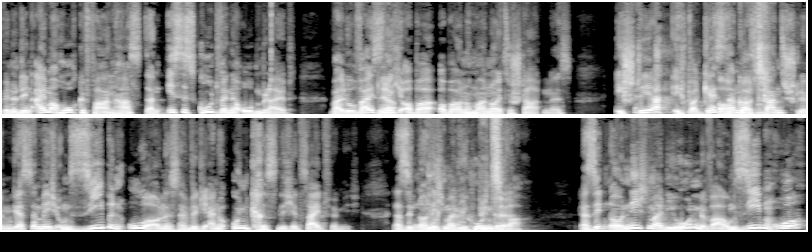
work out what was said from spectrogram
Wenn du den einmal hochgefahren hast, dann ist es gut, wenn er oben bleibt. Weil du weißt Ja. nicht, ob er, ob er nochmal neu zu starten ist. Ich stehe, ich war gestern Oh was ganz schlimm. Gestern bin ich um 7 Uhr und das ist ja wirklich eine unchristliche Zeit für mich. Da sind noch nicht mal die Hunde Bitte. wach. Da sind noch nicht mal die Hunde wach. Um 7 Uhr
